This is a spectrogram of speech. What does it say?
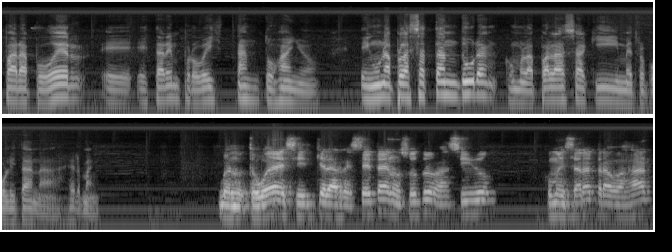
para poder estar en Proveis tantos años en una plaza tan dura como la plaza aquí metropolitana, Germán? Bueno, te voy a decir que la receta de nosotros ha sido comenzar a trabajar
